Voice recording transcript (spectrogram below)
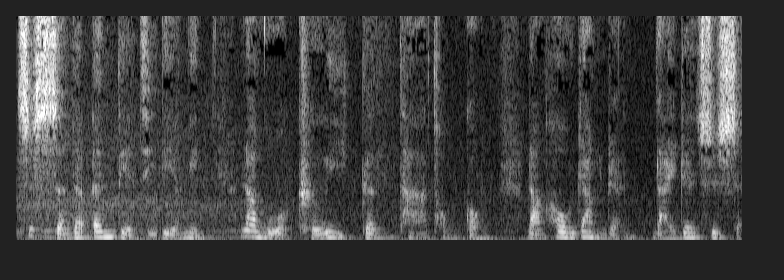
是神的恩典及怜悯，让我可以跟他同工，然后让人来认识神，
